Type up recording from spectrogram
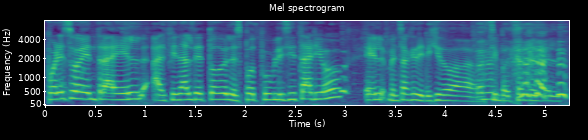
por eso entra él al final de todo el spot publicitario, el mensaje dirigido a simpatizantes del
